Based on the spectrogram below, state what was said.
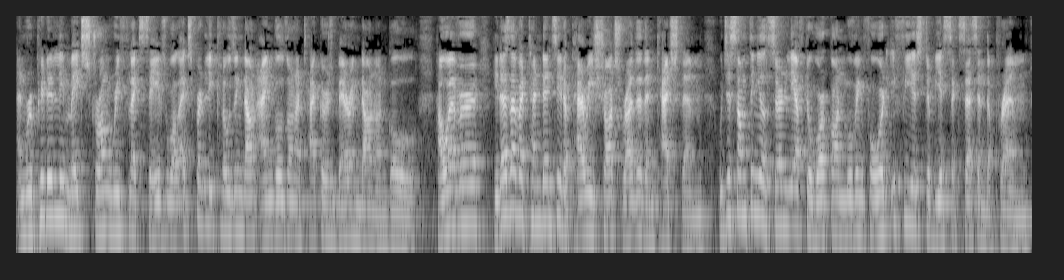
and repeatedly makes strong reflex saves while expertly closing down angles on attackers bearing down on goal. However, he does have a tendency to parry shots rather than catch them, which is something he'll certainly have to work on moving forward if he is to be a success in the Prem.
